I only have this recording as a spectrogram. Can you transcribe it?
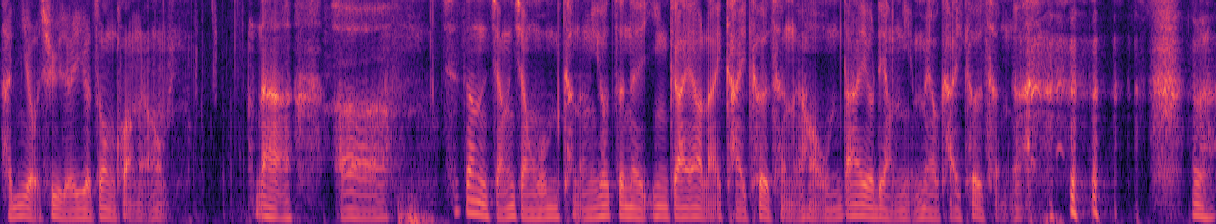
很有趣的一个状况，然后那呃。是这样子讲一讲，我们可能又真的应该要来开课程了哈。我们大概有两年没有开课程了。呃，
